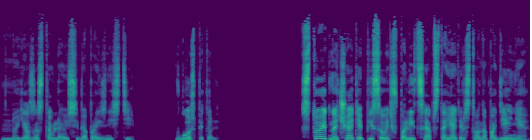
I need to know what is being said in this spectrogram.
Но я заставляю себя произнести. В госпиталь. Стоит начать описывать в полиции обстоятельства нападения,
